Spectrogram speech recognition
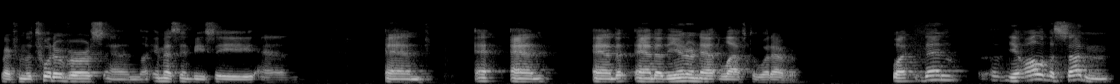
right, from the Twitterverse and the MSNBC and and and and and the internet left or whatever. But then, you know, all of a sudden,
